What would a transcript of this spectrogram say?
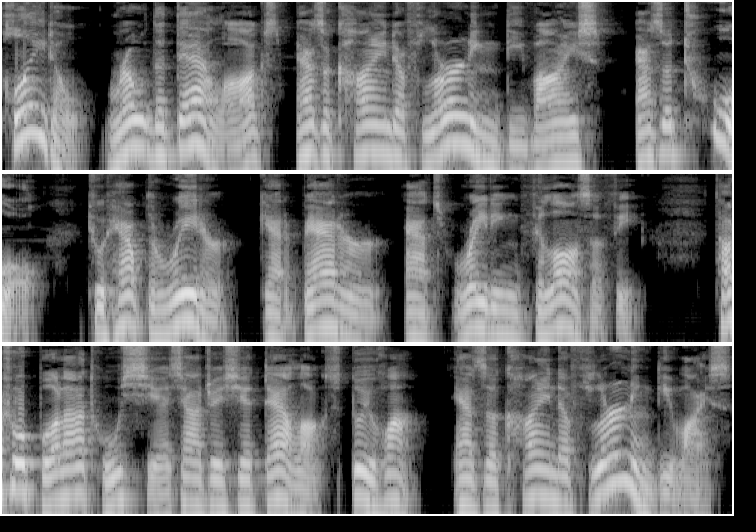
Plato wrote the dialogues as a kind of learning device, as a tool to help the reader get better at reading philosophy. 他说，柏拉图写下这些 dialogues 对话 as a kind of learning device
